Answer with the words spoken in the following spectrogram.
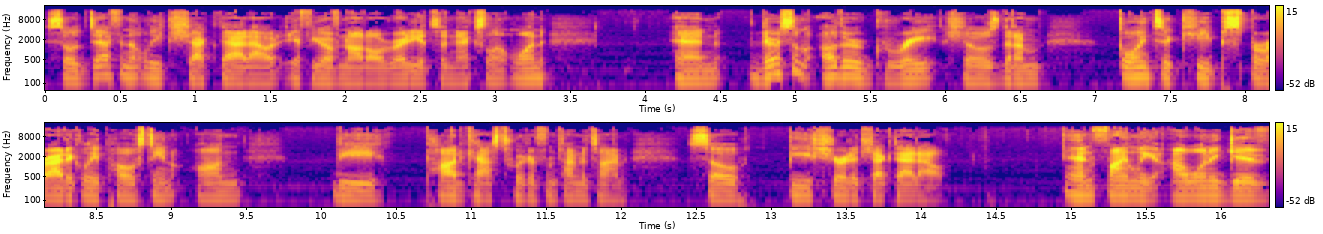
So definitely check that out if you have not already. It's an excellent one. And there's some other great shows that I'm going to keep sporadically posting on the podcast Twitter from time to time. So be sure to check that out. And finally, I want to give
